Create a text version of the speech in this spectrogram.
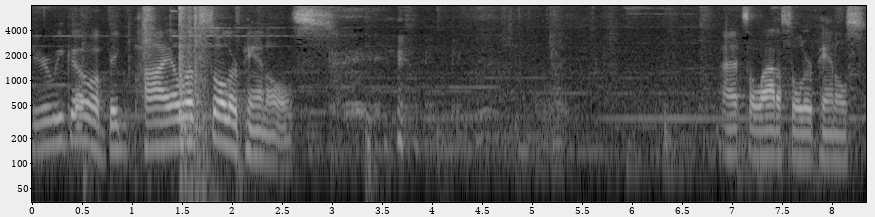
Here we go, a big pile of solar panels. That's a lot of solar panels.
